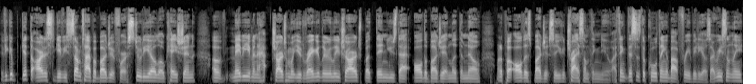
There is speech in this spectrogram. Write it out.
If you could get the artist to give you some type of budget for a studio location, of maybe even charge them what you'd regularly charge, but then use that all the budget and let them know I'm going to put all this budget so you could try something new. I think this is the cool thing about free videos. I recently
